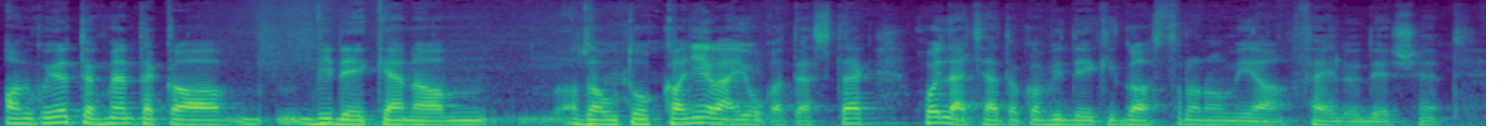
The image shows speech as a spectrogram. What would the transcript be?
amikor jöttök, mentek a vidéken a, az autókkal, nyilván jókat tesztek, hogy látjátok a vidéki gasztronómia fejlődését?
